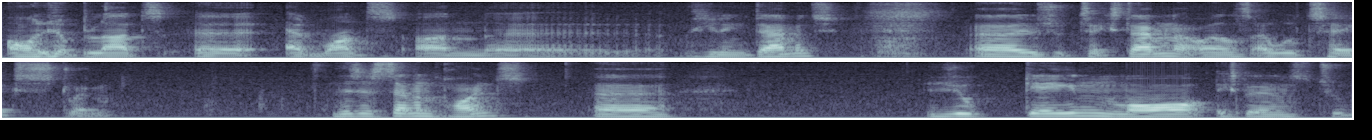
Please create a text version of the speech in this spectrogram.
all your blood uh, at once on uh, healing damage, uh, you should take stamina, or else I will take strength. This is seven points. Uh, you gain more experience to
